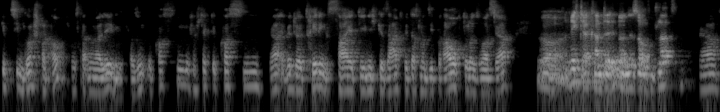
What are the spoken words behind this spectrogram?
Gibt es im Golfsport auch? Ich muss gerade mal überlegen. Versunkene Kosten, versteckte Kosten, ja, eventuell Trainingszeit, die nicht gesagt wird, dass man sie braucht oder sowas, ja? ja nicht erkannte Hindernisse auf dem Platz. Ja,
